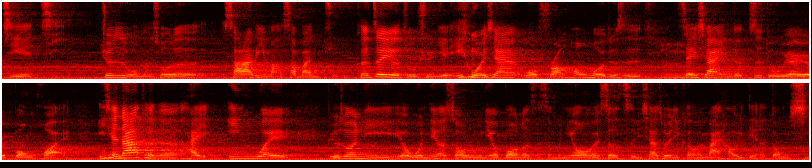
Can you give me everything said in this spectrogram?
阶级，就是我们说的萨拉利嘛，上班族。可是这一个族群也因为现在 work from home 或者就是嗯谁下你的制度越来越崩坏。以前大家可能还因为，比如说你有稳定的收入，你有 bonus 什么，你偶尔会奢侈一下，所以你可能会买好一点的东西，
